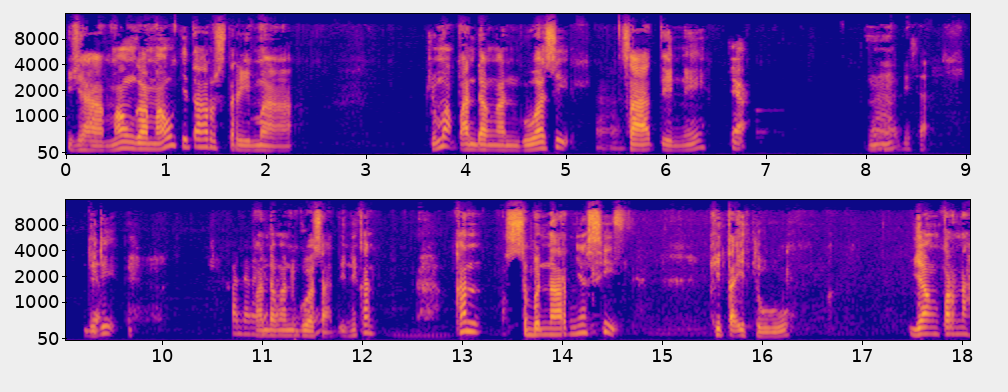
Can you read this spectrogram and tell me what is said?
ya mau nggak mau kita harus terima. Cuma pandangan gua sih Nah, saat ini Ya. Hmm, nah, bisa. jadi Pandangannya pandangan gua ini. saat ini kan kan sebenarnya sih kita itu yang pernah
